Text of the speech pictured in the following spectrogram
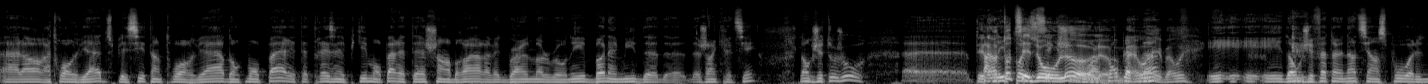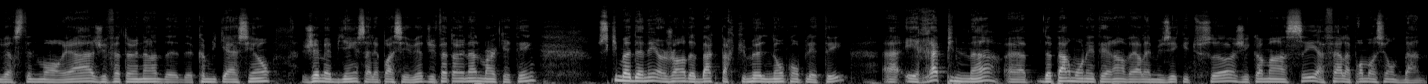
Alors, à Trois-Rivières, Duplessis étant de Trois-Rivières. Donc, mon père était très impliqué. Mon père était chambreur avec Brian Mulroney, bon ami de, de- de Jean Chrétien. Donc, j'ai toujours. Euh, T'es dans toutes ces eaux-là. moi, là. Complètement. Ben oui, ben oui. Et, et- et- et donc, j'ai fait un an de Sciences Po à l'Université de Montréal. J'ai fait un an de, de communication. J'aimais bien, ça allait pas assez vite. J'ai fait un an de marketing, ce qui m'a donné un genre de bac par cumul non complété. Euh, et rapidement, euh, de par mon intérêt envers la musique et tout ça, j'ai commencé à faire la promotion de bandes.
